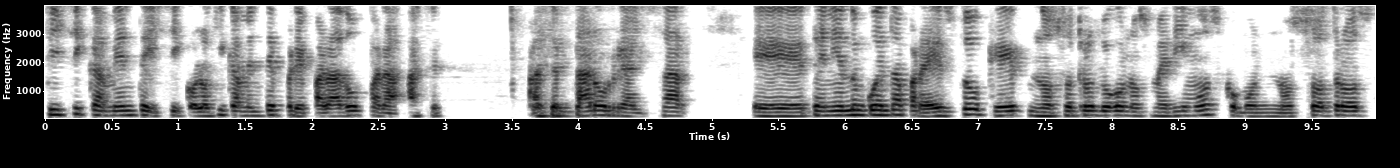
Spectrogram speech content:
físicamente y psicológicamente preparado para aceptar o realizar. Eh, teniendo en cuenta para esto que nosotros luego nos medimos como nosotros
